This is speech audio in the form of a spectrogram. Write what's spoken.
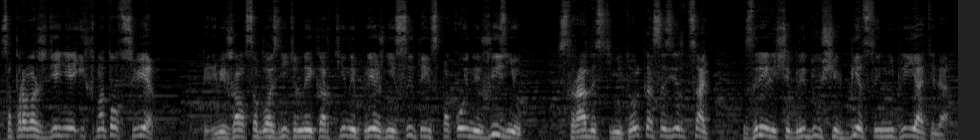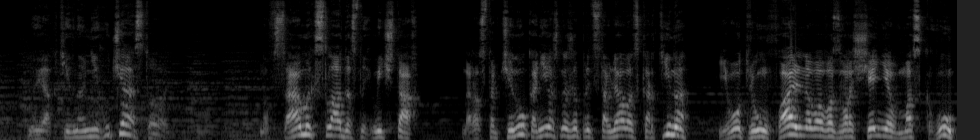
сопровождения их на тот свет, перемежал соблазнительные картины прежней сытой и спокойной жизнью с радостью не только созерцать зрелище грядущих бедствий неприятеля, но и активно в них участвовать. Но в самых сладостных мечтах Ростопчину, конечно же, представлялась картина его триумфального возвращения в Москву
